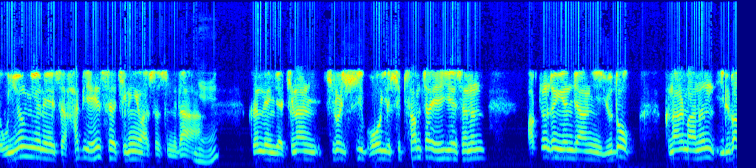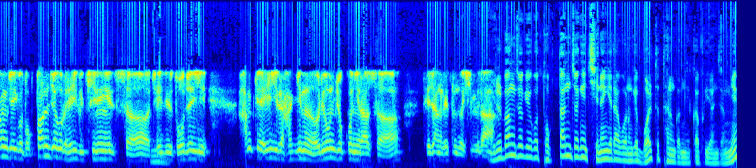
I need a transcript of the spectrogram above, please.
운영위원회에서 합의해서 진행해 왔었습니다. 예. 그런데 이제 지난 7월 15일 13차 회의에서는 박준성 위원장이 유독 그날만은 일방적이고 독단적으로 회의를 진행해서 저희들이 도저히 함께 회의를 하기는 어려운 조건이라서 퇴장을 했던 것입니다. 일방적이고 독단적인 진행이라고 하는 게 뭘 뜻하는 겁니까, 부위원장님?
